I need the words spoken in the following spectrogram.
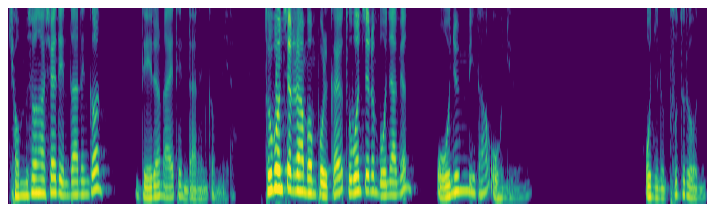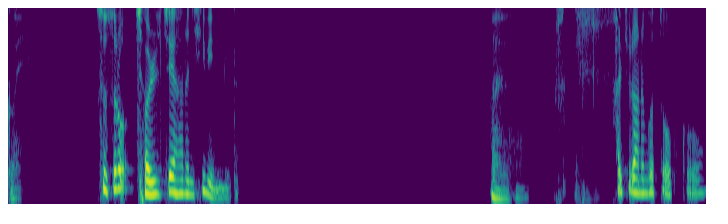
겸손하셔야 된다는 건 내려놔야 된다는 겁니다. 두 번째를 한번 볼까요? 두 번째는 뭐냐면 온유입니다. 온유. 온유는 부드러운 거예요. 스스로 절제하는 힘입니다. 아유, 그렇게 할 줄 아는 것도 없고,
